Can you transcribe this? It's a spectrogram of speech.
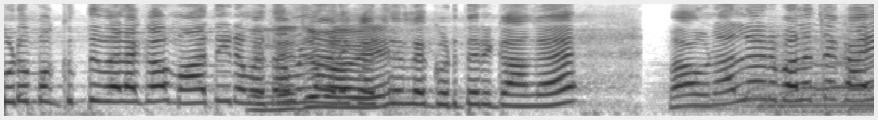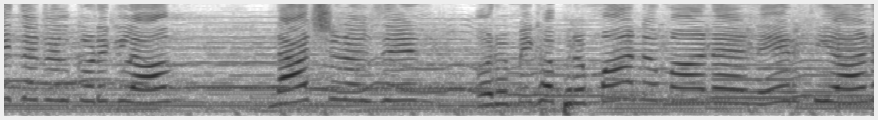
குடும்ப குத்து விளக்கா மாற்றி நம்ம தமிழ்நாடு? கல்ச்சரில் கொடுத்துருக்காங்க. நல்ல ஒரு பலத்த கைத்தட்டல் கொடுக்கலாம். நேச்சுரல்ஸின் ஒரு மிக பிரமாண்டமான நேர்த்தியான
